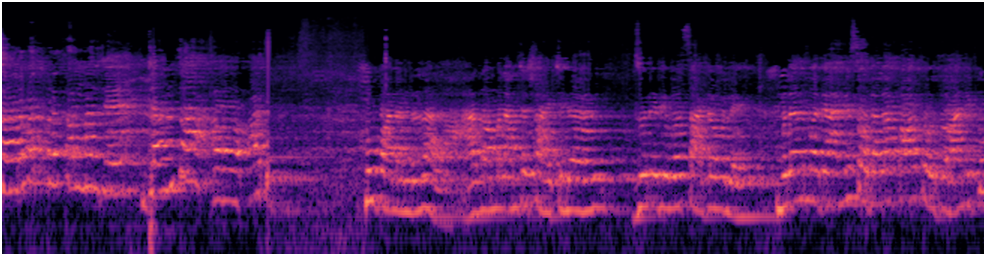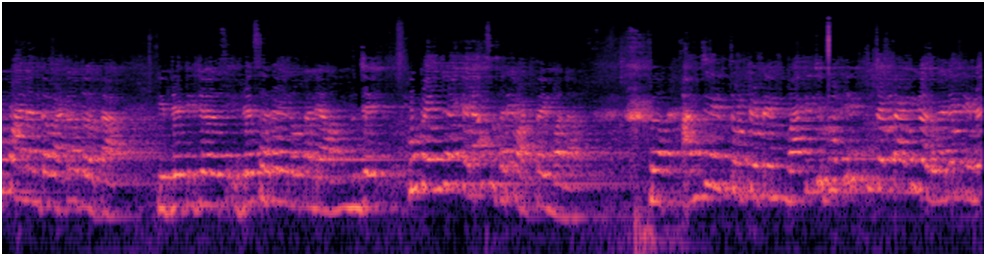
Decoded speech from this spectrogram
सर्वात प्रथम म्हणजे ज्यांचा आधी- खूप आनंद झाला. आज आम्हाला आमच्या शाळेचे जुने दिवस आठवले. मुलांमध्ये आम्ही स्वतःला पाहत होतो आणि खूप आनंद वाटत होता. इथले टीचर्स इथले सगळे लोकांनी म्हणजे खूप एन्जॉय केला असं तरी वाटतंय मला. आमचे छोटे छोटे बाकीचे गोष्टी तुमच्याकडे आम्ही घडवायला गेले.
